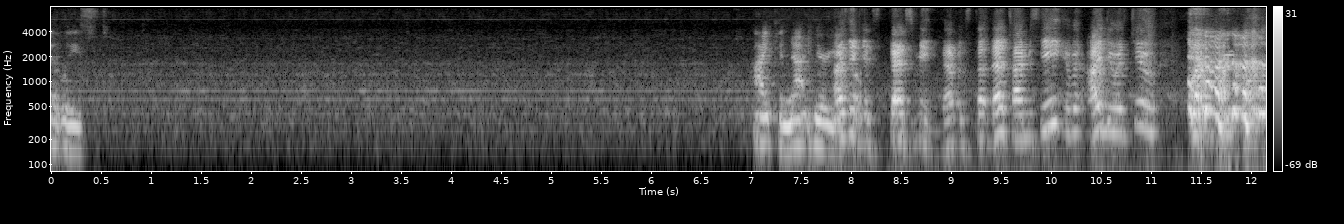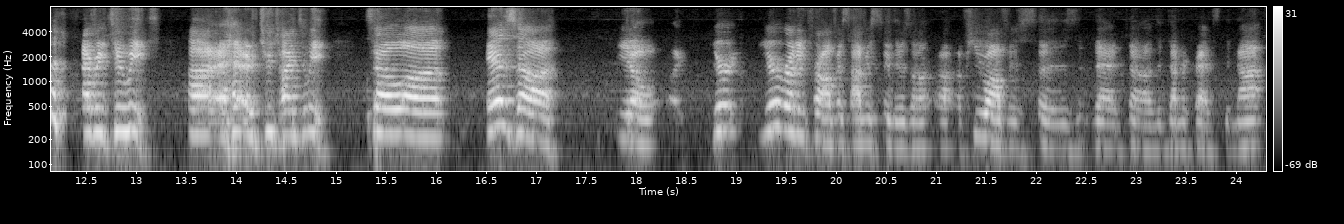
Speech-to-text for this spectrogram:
at least. I cannot hear you. I think it's that's me. That was that time. See, I do it too. every two weeks uh, or two times a week. So uh, as uh, you know, you're you're running for office. Obviously, there's a, a few offices that uh, the Democrats did not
